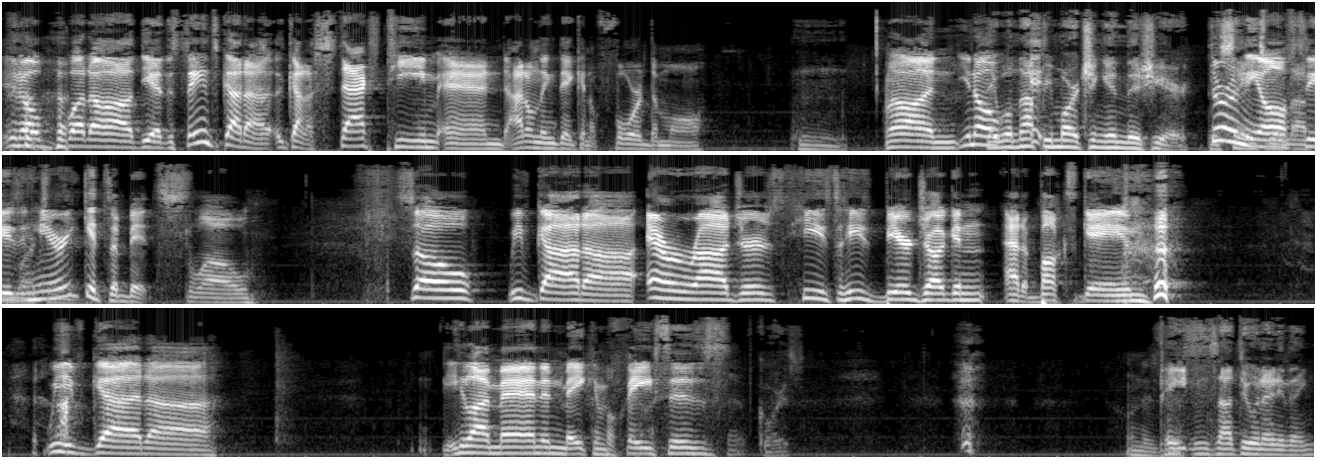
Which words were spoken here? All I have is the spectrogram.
You know, but uh, yeah, the Saints got a got a stacked team, and I don't think they can afford them all. Uh, and you know, they will not it- be marching in this year. during the Saints will off season here, in. it gets a bit slow. So we've got uh, Aaron Rodgers. He's he's beer jugging at a Bucks game. we've got uh, Eli Manning making faces. Of course. Is this? Peyton's not doing anything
